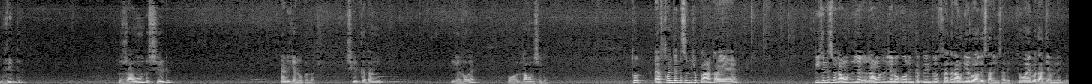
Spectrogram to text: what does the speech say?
with round seed and yellow colour seed का रंग येलो है और राउंड सीड है। तो एफ़ वन जनरेशन में जो प्लांट आए हैं पी जनरेशन में राउंड राउंड येलो को रिंकल ग्रीन को था राउंड येलो आ गए सारे के सारे। क्यों? आए, बता दिया हमने जो।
